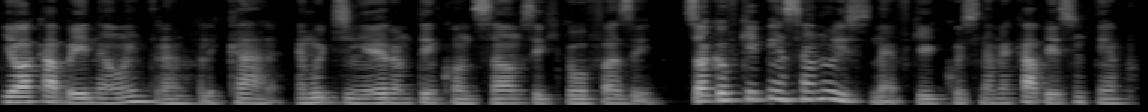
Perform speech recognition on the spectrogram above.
E eu acabei não entrando. Falei, cara, é muito dinheiro, eu não tenho condição, não sei o que, que eu vou fazer. Só que eu fiquei pensando isso, né? Fiquei com isso na minha cabeça um tempo.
